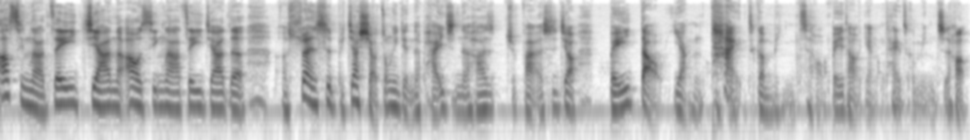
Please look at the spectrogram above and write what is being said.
奥辛拉这一家呢，奥辛拉这一家的呃，算是比较小众一点的牌子呢，它就反而是叫北岛洋太这个名字哈，北岛洋太这个名字哈。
